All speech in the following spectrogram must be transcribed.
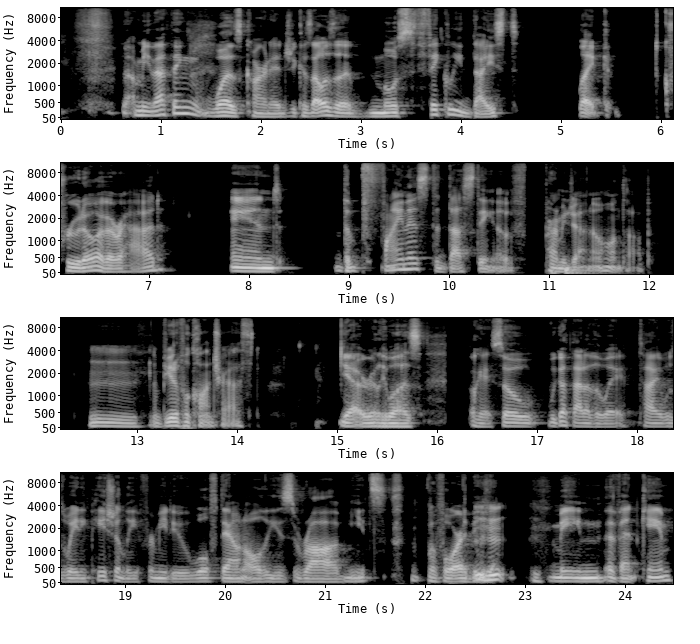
I mean, that thing was carnage because that was the most thickly diced, like crudo I've ever had, and the finest dusting of Parmigiano on top. Hmm, a beautiful contrast. Yeah, it really was. Okay, so we got that out of the way. Ty was waiting patiently for me to wolf down all these raw meats before the Mhm. main event came.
